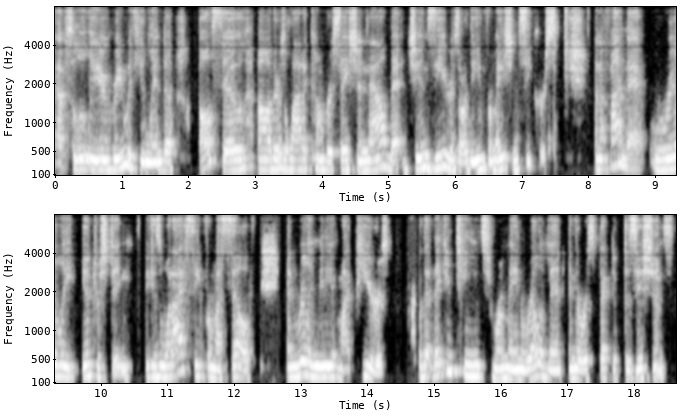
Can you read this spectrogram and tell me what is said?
Absolutely agree with you, Linda. Also, uh, there's a lot of conversation now that Gen Zers are the information seekers. And I find that really interesting because what I see for myself and really many of my peers are that they continue to remain relevant in their respective positions.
